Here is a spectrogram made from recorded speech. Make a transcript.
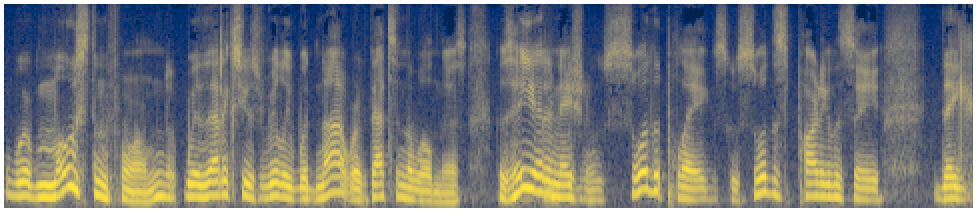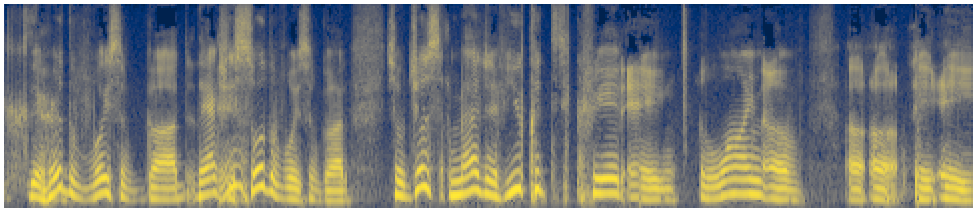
were most informed, where that excuse really would not work, that's in the wilderness. Because here you had a nation who saw the plagues, who saw this parting of the sea, they they heard the voice of God. They actually Yeah. saw the voice of God. So just imagine if you could create a, a line of uh, uh, a, a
